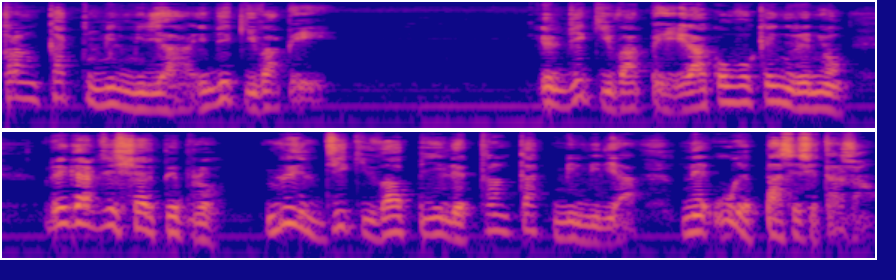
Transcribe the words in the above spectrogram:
34 000 milliards. Il dit qu'il va payer. Il dit qu'il va payer. Il a convoqué une réunion. Regardez, cher peuple, lui il dit qu'il va payer les 34 000 milliards. Mais où est passé cet argent?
